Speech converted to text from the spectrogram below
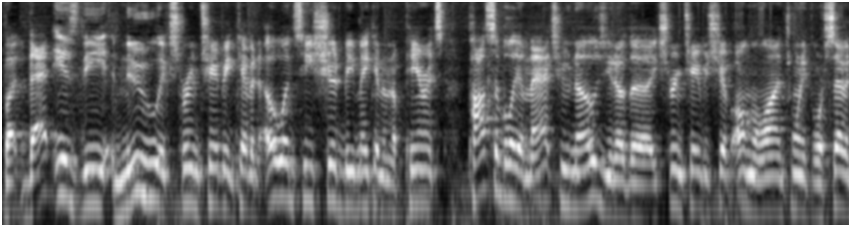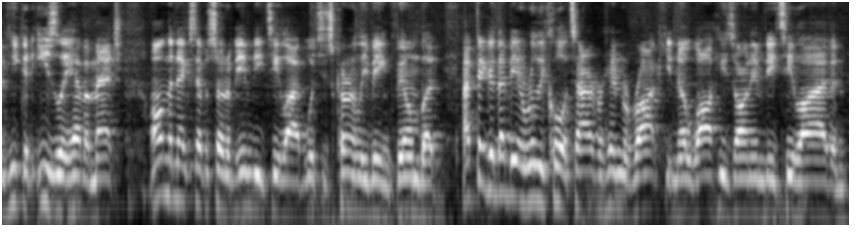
But that is the new Extreme Champion Kevin Owens. He should be making an appearance, possibly a match. Who knows? You know, the Extreme Championship on the line 24-7. He could easily have a match on the next episode of MDT Live, which is currently being filmed. But I figured that'd be a really cool attire for him to rock, you know, while he's on MDT Live and,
